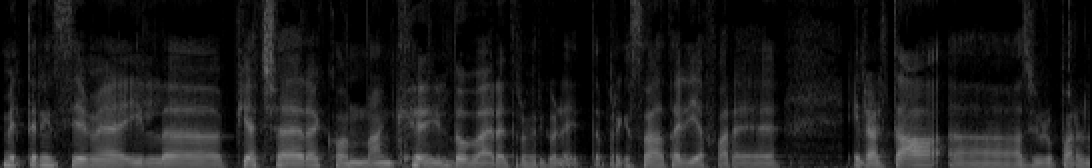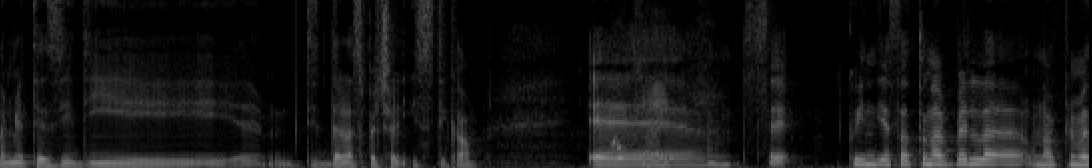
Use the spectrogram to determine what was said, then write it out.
mettere insieme il piacere con anche il dovere, tra virgolette, perché sono andata lì a fare, in realtà, uh, a sviluppare la mia tesi di, di, della specialistica. E, ok. Sì, quindi è stata una bella, una prima,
